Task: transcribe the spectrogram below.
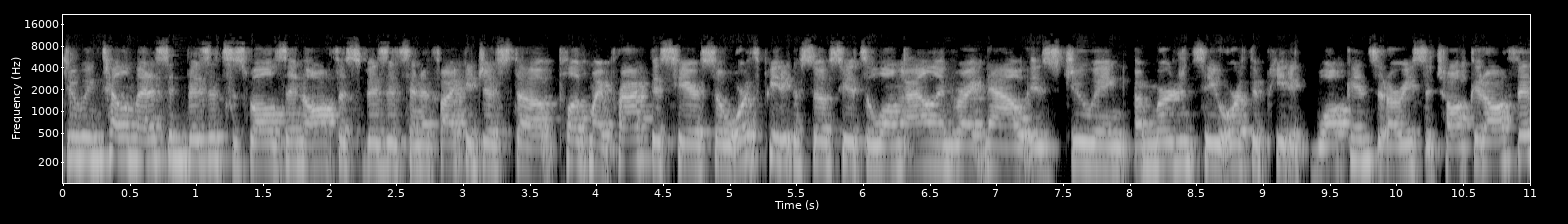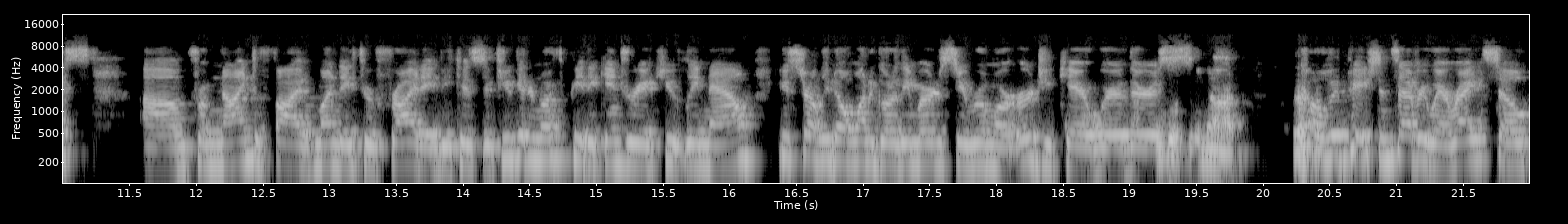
doing telemedicine visits as well as in-office visits, and if I could just uh, plug my practice here, so Orthopedic Associates of Long Island right now is doing emergency orthopedic walk-ins at our East Setauket office um, from nine to five Monday through Friday. Because if you get an orthopedic injury acutely now, you certainly don't want to go to the emergency room or urgent care where there's not. COVID patients everywhere, right? So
